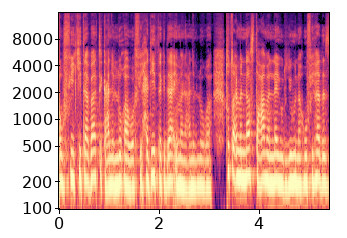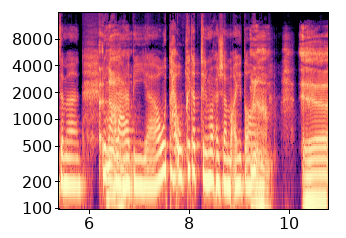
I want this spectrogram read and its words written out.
أو في كتاباتك عن اللغة وفي حديثك دائما عن اللغة؟ تطعم الناس طعاما لا يريدونه في هذا الزمان. اللغة نعم. العربية وكتبت المعجم أيضا. نعم. آه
